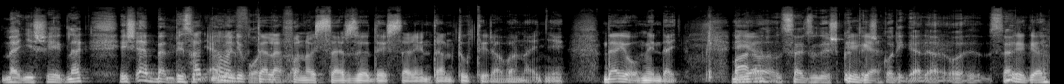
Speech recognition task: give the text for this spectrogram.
mennyiségnek, és ebben bizony Hát mondjuk telefonos szerződés szerintem tutira van ennyi. De jó, mindegy. Már igen? a szerződés kötéskor, igen. igen. igen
